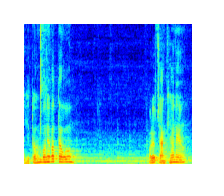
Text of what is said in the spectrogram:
이게 또 한 번 해봤다고 어렵지 않게 하네요.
